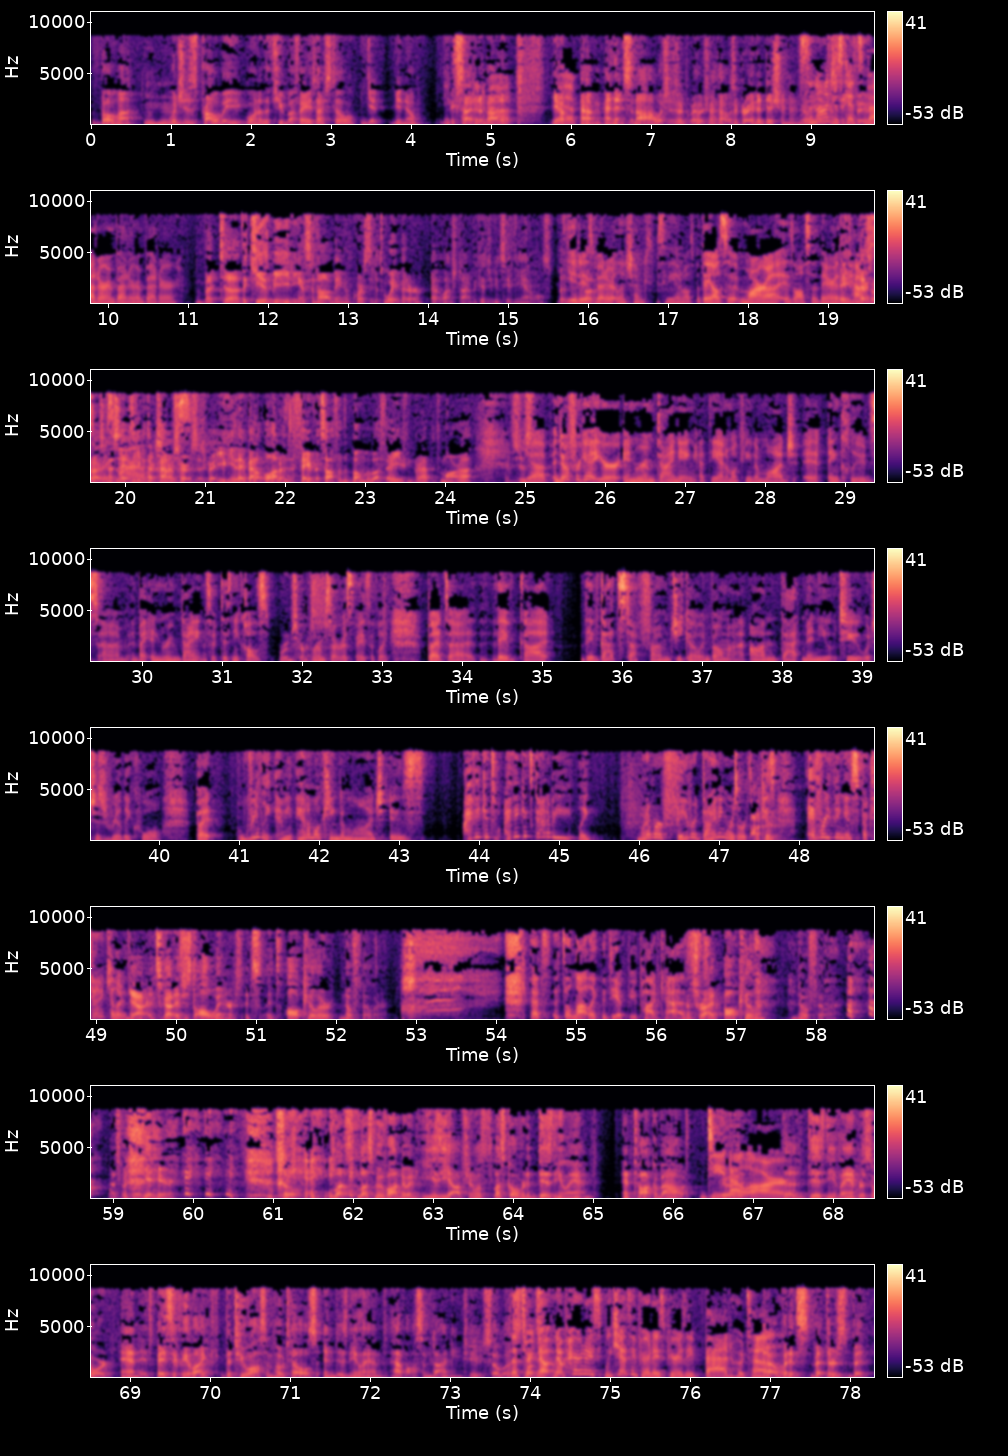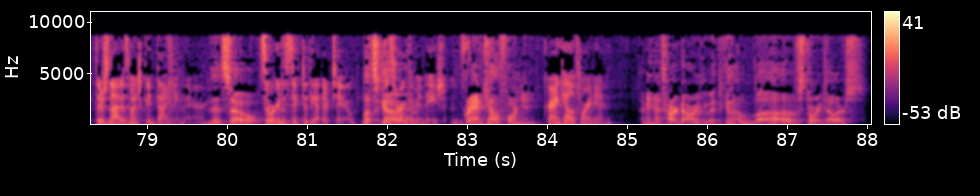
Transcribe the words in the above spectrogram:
Boma, Mm-hmm. which is probably one of the few buffets I still get, you know, excited, Excited about, about. it. Yep. Yep. Um, and then Sanaa, which is a, which I thought was a great addition and really Sanaa interesting just gets food. better and better and better. But uh, the key is be eating at Sanaa being, of course, that it's way better at lunchtime because you can see the animals. But It is other- better at lunchtime because you can see the animals. But they also Mara is also there. The that's what I was going to say. Is even their counter is- service is great. You can, they've got a lot of the favorites off of the Boma buffet. You can grab at the Mara. It's just Yep. And don't forget your in-room dining at the Animal Kingdom Lodge. It includes, um, and by in-room dining, that's what Disney calls Room service. Room service, basically. But uh, they've got they've got stuff from Jiko and Boma on that menu too, which is really cool. But really, I mean, Animal Kingdom Lodge is. I think it's. I think it's got to be like one of our favorite dining resorts because everything is spectacular. There. yeah. It's got it's just all winners. It's it's all killer, no filler. That's that's a lot like the DFB podcast. That's right. All killer, no filler. That's what you get here. So let's let's move on to an easy option. Let's let's go over to Disneyland and talk about the- DLR. the, Disneyland Resort, and it's basically like the two awesome hotels in Disneyland have awesome dining too. So let's That's right. let's- No, no, Paradise. We can't say Paradise Pier is a bad hotel. no, but it's but there's but there's not as much good dining there. so So we're going to stick to the other two. let's go As recommendations. Grand Californian. Grand Californian. I mean that's hard to argue with because I love storytellers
